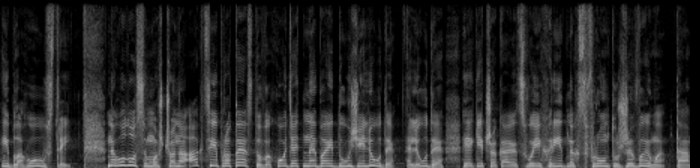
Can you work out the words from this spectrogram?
і благоустрій. Наголосимо, що на акції протесту виходять небайдужі люди, люди, які чекають своїх рідних з фронту живими та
